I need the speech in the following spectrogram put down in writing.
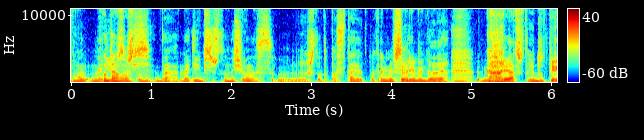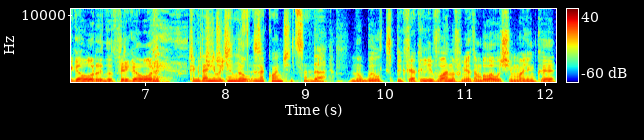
мы надеемся, что, да, надеемся, что он еще у нас э, что-то поставит. По крайней мере, все время говорят, говорят, что идут переговоры, идут переговоры. Когда-нибудь они удалось. закончатся. Да. Ну, был спектакль Иванов. У меня там была очень маленькая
